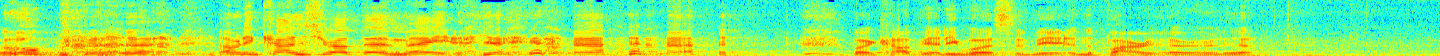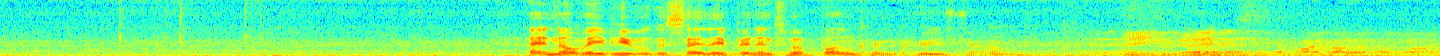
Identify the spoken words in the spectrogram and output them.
Oh! How many cans you had there, mate? well, it can't be any worse than me hitting the barrier earlier. Hey, not many people can say they've been into a bunker and cruised around. There you go. If I got it online.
